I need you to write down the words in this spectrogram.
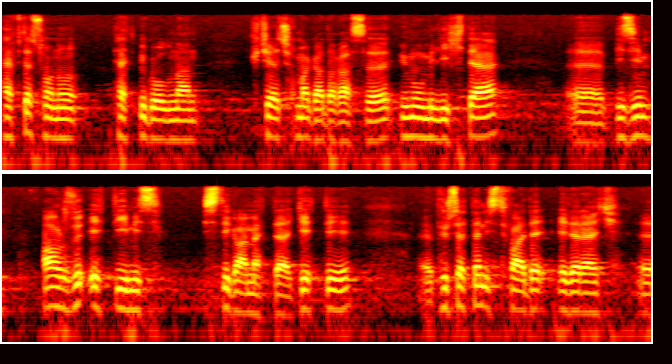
həftə sonu tətbiq olunan küçəyə çıxma qadağası ümumilikdə e, bizim arzu etdiyimiz istiqamətdə getdi. E, Fürsətdən istifadə edərək e,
